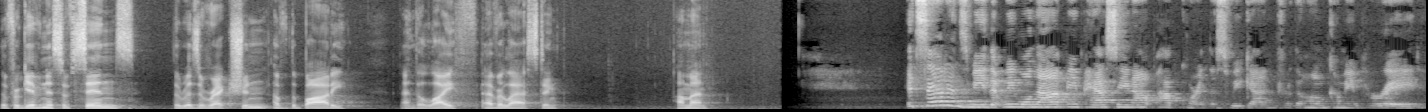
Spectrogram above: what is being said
the forgiveness of sins, the resurrection of the body, and the life everlasting. Amen. It saddens me that we will not be passing out popcorn this weekend for the homecoming parade,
